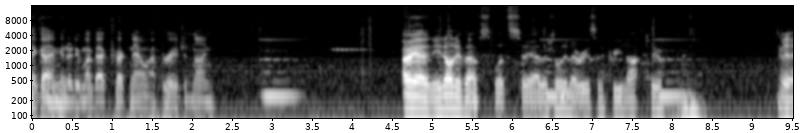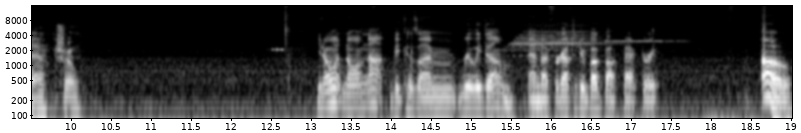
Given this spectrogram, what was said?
think I am gonna do my backtrack now after Agent 9. Oh yeah, you don't even have splits, so yeah, there's really no reason for you not to. Yeah, true. You know what? No, I'm not, because I'm really dumb, and I forgot to do Bug Bot Factory. Oh,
